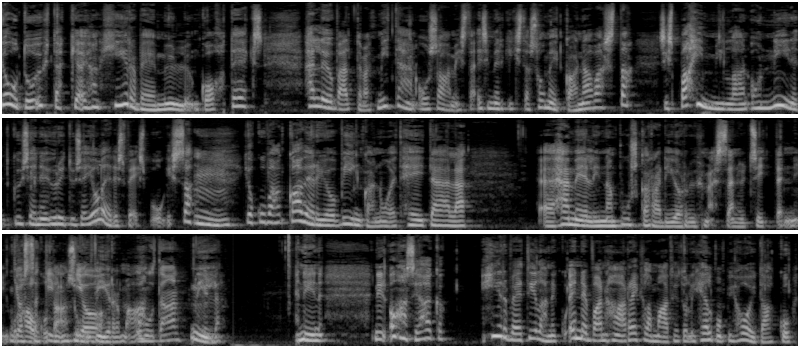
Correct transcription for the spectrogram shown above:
joutuu yhtäkkiä ihan hirveän myllyn kohteeksi. Hänellä ei ole välttämättä mitään osaamista esimerkiksi sitä somekanavasta. Siis pahimmillaan on niin, että kyseinen yritys ei ole edes Facebookissa. Mm. Joku vaan kaveri on vinkannut, että hei täällä Hämeenlinnan puskaradioryhmässä nyt sitten niin kuin haukutaan sun joo, firmaa. puhutaan, niin. kyllä. Niin, niin onhan se aika hirveä tilanne, kun ennen vanhaa reklamaatiot oli helpompi hoitaa, kun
